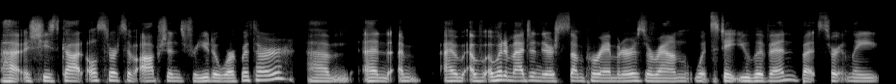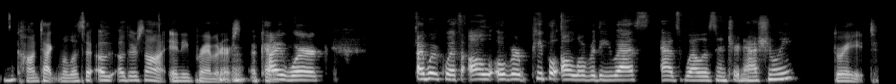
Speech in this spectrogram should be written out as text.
Uh, she's got all sorts of options for you to work with her. Um, and I'm I, I, would imagine there's some parameters around what state you live in, but certainly mm-hmm. contact Melissa. Oh, oh there's not any parameters. Okay. I work I work with all over people all over the US as well as internationally. Great.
